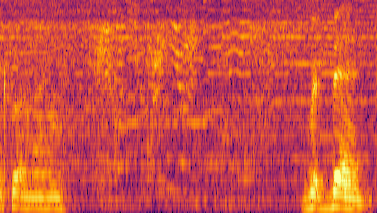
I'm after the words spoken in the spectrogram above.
Uh, with Ben. Revenge.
